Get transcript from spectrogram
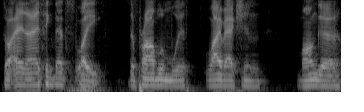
So and I think that's like the problem with live action manga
